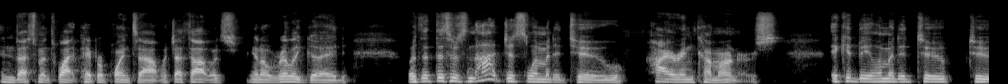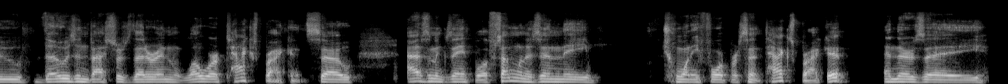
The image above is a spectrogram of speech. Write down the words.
Investments white paper points out, which I thought was, you know, really good, was that this is not just limited to higher income earners. It could be limited to to those investors that are in lower tax brackets. So, as an example, if someone is in the 24% tax bracket and there's a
